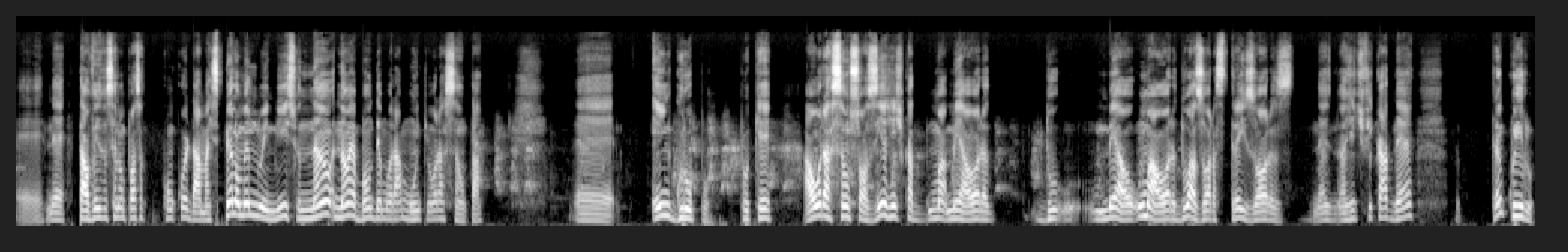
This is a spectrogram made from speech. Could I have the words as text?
é, né, talvez você não possa concordar, mas pelo menos no início não, não é bom demorar muito em oração, tá? É, em grupo, porque a oração sozinha a gente fica uma meia hora, do, meia, uma hora, duas horas, três horas, né? A gente fica, né, tranquilo,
